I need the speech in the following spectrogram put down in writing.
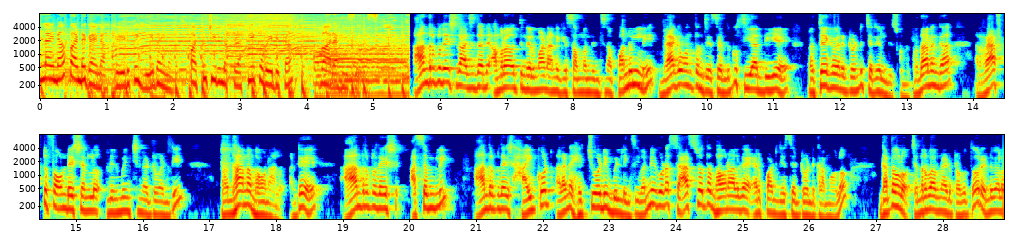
పెళ్ళైనా పండగైనా వేడుక ఏదైనా పట్టు చీరల ప్రత్యేక వేదిక వారాహి సిల్క్స్. ఆంధ్రప్రదేశ్ రాజధాని అమరావతి నిర్మాణానికి సంబంధించిన పనుల్ని వేగవంతం చేసేందుకు సిఆర్డీఏ ప్రత్యేకమైనటువంటి చర్యలు తీసుకుంది. ప్రధానంగా రాఫ్ట్ ఫౌండేషన్లో నిర్మించినటువంటి ప్రధాన భవనాలు అంటే Andhra Pradesh assembly Andhra Pradesh high court అలానే హెచ్ఓడి బిల్డింగ్స్ ఇవన్నీ కూడా శాశ్వత భవనాలుగా ఏర్పాటు చేసేటువంటి క్రమంలో గతంలో చంద్రబాబు నాయుడు ప్రభుత్వం రెండు వేల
